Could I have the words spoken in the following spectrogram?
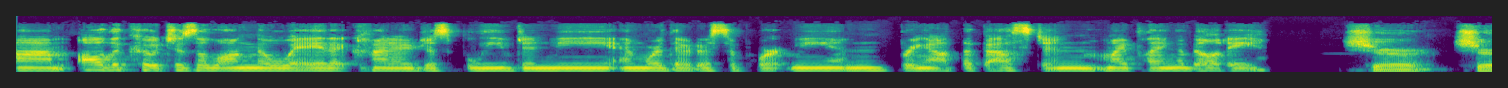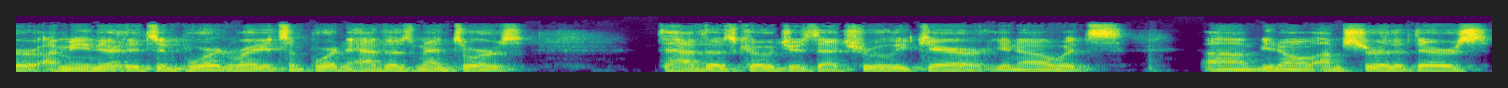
um, all the coaches along the way that kind of just believed in me and were there to support me and bring out the best in my playing ability. Sure, sure. I mean, it's important, right? It's important to have those mentors to have those coaches that truly care. You know, it's um, you know I'm sure that there's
